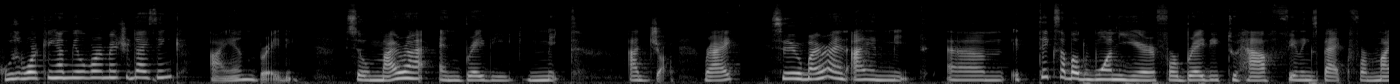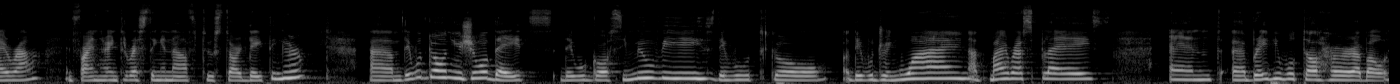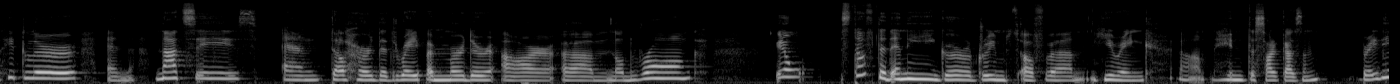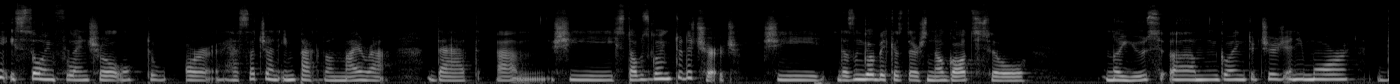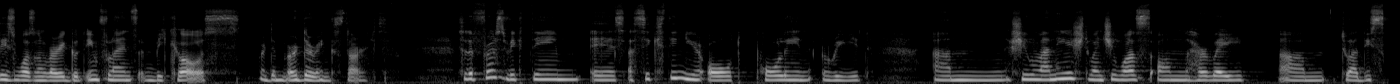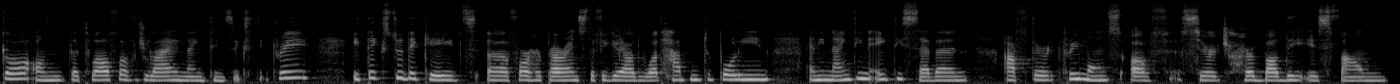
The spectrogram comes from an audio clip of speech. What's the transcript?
Who's working at Millward merchandising? Ian Brady. So Myra and Brady meet at job, right? So Myra and Ian meet um, it takes about one year for Brady to have feelings back for Myra and find her interesting enough to start dating her. Um, they would go on usual dates. They would go see movies. They would go. They would drink wine at Myra's place, and uh, Brady will tell her about Hitler and Nazis, and tell her that rape and murder are um, not wrong. You know, stuff that any girl dreams of um, hearing um, hint the sarcasm. Brady is so influential to, or has such an impact on Myra that um, she stops going to the church. She doesn't go because there's no God, so no use um, going to church anymore. This wasn't a very good influence because the murdering starts. So the first victim is a 16 year old Pauline Reade um, she vanished when she was on her way um, to a disco on the 12th of July 1963. It takes two decades uh, for her parents to figure out what happened to Pauline, and in 1987, after three months of search, her body is found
